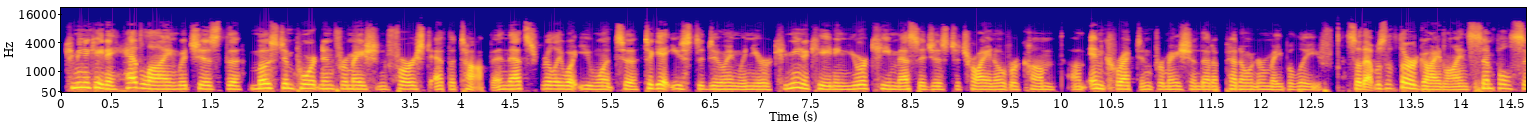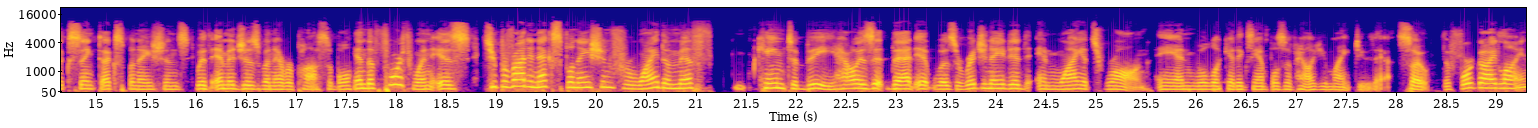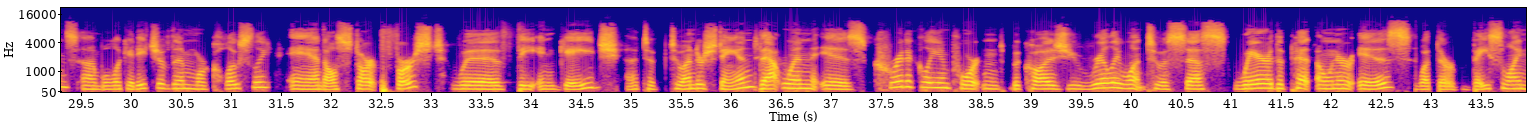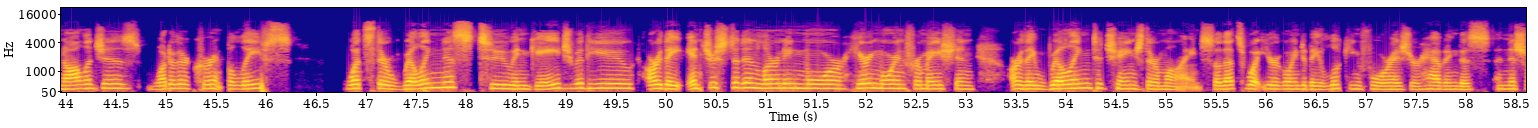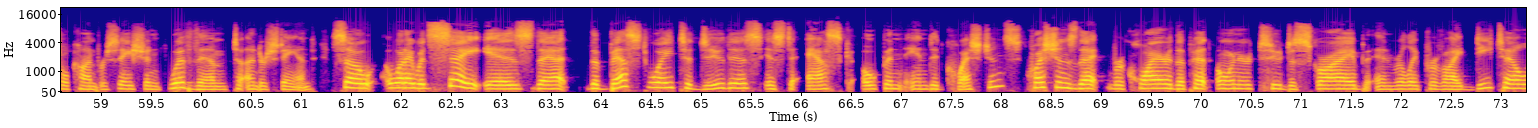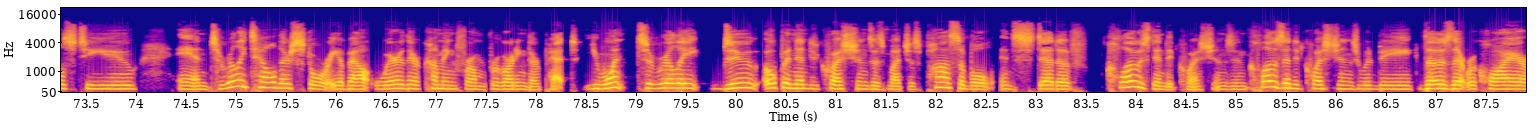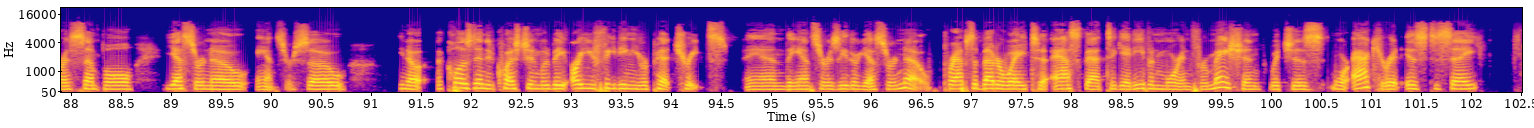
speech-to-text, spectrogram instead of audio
communicate a headline which is the most important information first at the top and that's really what you want to, to get used to doing when you're communicating. Your key messages to try and overcome um, incorrect information that a pet owner may believe. So that was the third guideline simple succinct explanations with images whenever possible. And the fourth one is to provide an explanation for why the myth came to be. How is it that it was originated and why it's wrong? And we'll look at examples of how you might do that. So, the four guidelines, uh, we'll look at each of them more closely. And I'll start first with the engage uh, to, to understand. That one is critically important because you really want to assess where the pet owner is, what their baseline knowledge is, what are their current beliefs, What's their willingness to engage with you? Are they interested in learning more, hearing more information? Are they willing to change their mind? So that's what you're going to be looking for as you're having this initial conversation with them to understand. So, what I would say is that the best way to do this is to ask open ended questions, questions that require the pet owner to describe and really provide details to you and to really tell their story about where they're coming from regarding their pet. You want to really do open ended questions as much as possible instead of closed ended questions. And closed ended questions would be those that require a simple yes or no answer. So, you know, a closed ended question would be Are you feeding your pet treats? And the answer is either yes or no. Perhaps a better way to ask that to get even more information, which is more accurate, is to say,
